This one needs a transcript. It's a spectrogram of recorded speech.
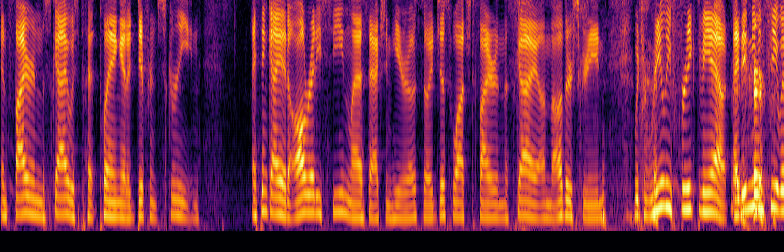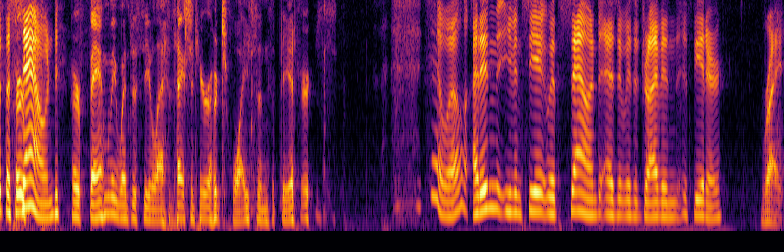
and Fire in the Sky was p- playing at a different screen. I think I had already seen Last Action Hero, so I just watched Fire in the Sky on the other screen, which really freaked me out. I didn't even see it with the Her- sound. Her family went to see Last Action Hero twice in the theaters. Yeah, well, I didn't even see it with sound as it was a drive-in theater. Right.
